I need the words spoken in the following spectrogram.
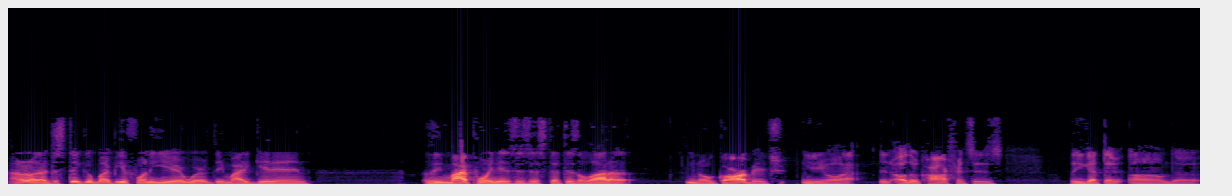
I don't know. I just think it might be a funny year where they might get in. I mean, my point is, is just that there's a lot of, you know, garbage, you know, in other conferences. You got the um the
